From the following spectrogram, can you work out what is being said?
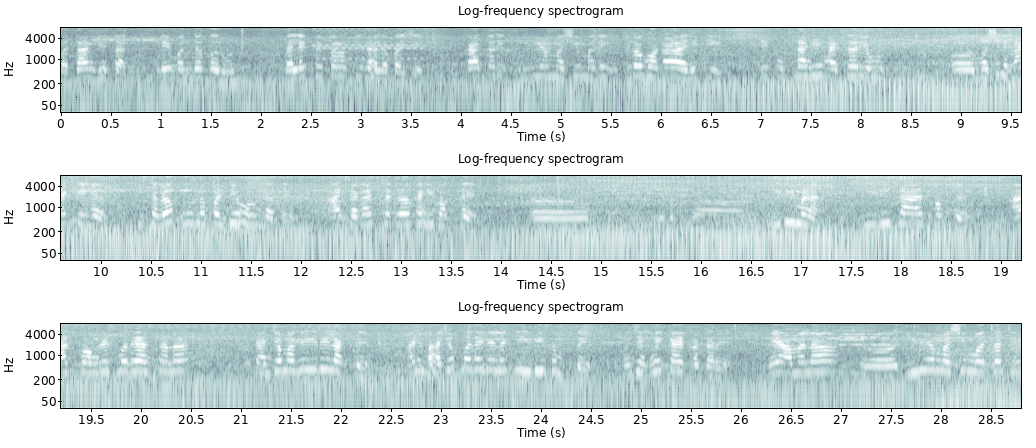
मतदान घेतात ते बंद करून बॅलेट पेपरवरती झालं पाहिजे. का तर ई व्ही एम मशीनमध्ये इतकं घोटाळा आहे की ते कुठलाही हॅकर येऊन मशीन हॅक केलं की सगळं पूर्ण पलटी होऊन जाते. आज जगात सगळं काही बघतंय. ई डी म्हणा ई डीचा आज बघतोय. आज काँग्रेसमध्ये असताना त्यांच्या मागे ईडी लागते. आणि भाजपमध्ये गेलं की ईडी संपते. म्हणजे हे काय प्रकार आहे? हे आम्हाला ई व्ही एम मशीनमधलं जे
